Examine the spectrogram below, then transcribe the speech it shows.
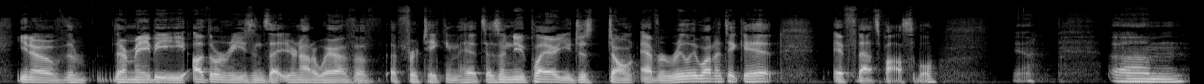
you know the, there may be other reasons that you're not aware of, of, of for taking the hits. As a new player you just don't ever really want to take a hit if that's possible. Yeah. Um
